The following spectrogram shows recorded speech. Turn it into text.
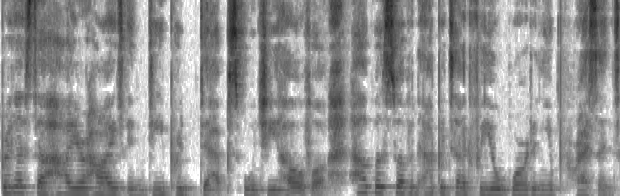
Bring us to higher heights and deeper depths, O Jehovah. Help us to have an appetite for your word and your presence.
